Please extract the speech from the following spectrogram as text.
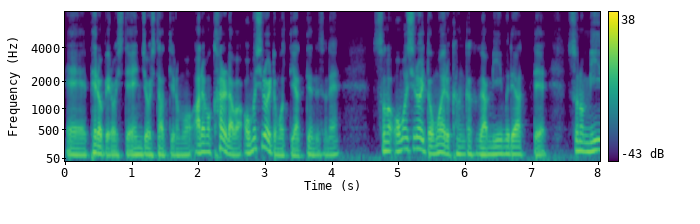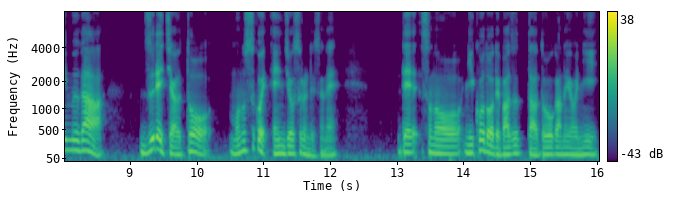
えー、ペロペロして炎上したっていうのもあれも彼らは面白いと思ってやってるんですよね。その面白いと思える感覚がミームであってそのミームがずれちゃうとものすごい炎上するんですよね。でそのニコ動でバズった動画のように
